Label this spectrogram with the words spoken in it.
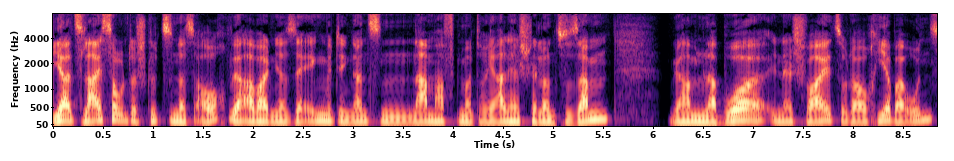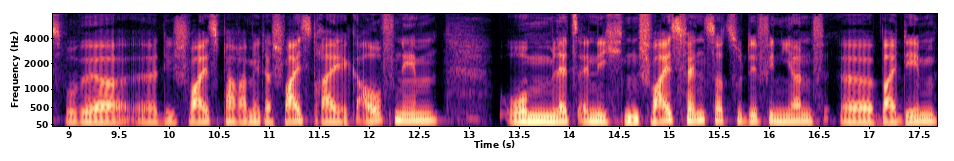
Wir als Leister unterstützen das auch. Wir arbeiten ja sehr eng mit den ganzen namhaften Materialherstellern zusammen. Wir haben ein Labor in der Schweiz oder auch hier bei uns, wo wir äh, die Schweißparameter Schweißdreieck aufnehmen, um letztendlich ein Schweißfenster zu definieren, äh, bei dem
